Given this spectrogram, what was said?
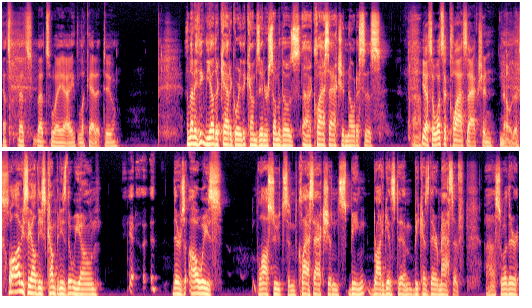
That's, that's, that's the way I look at it too. And then I think the other category that comes in are some of those uh, class action notices. Um, yeah. So what's a class action notice? Well, obviously, all these companies that we own, there's always lawsuits and class actions being brought against them because they're massive. Uh, so whether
